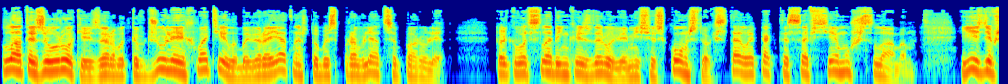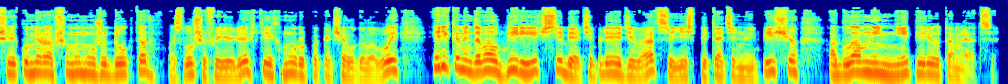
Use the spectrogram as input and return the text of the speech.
Платы за уроки и заработков Джулии хватило бы, вероятно, чтобы справляться пару лет. Только вот слабенькое здоровье миссис Комсток стало как-то совсем уж слабым. Ездивший к умиравшему мужу доктор, послушав ее легкие, хмуро покачал головой и рекомендовал беречь себя, теплее одеваться, есть питательную пищу, а главное не переутомляться.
